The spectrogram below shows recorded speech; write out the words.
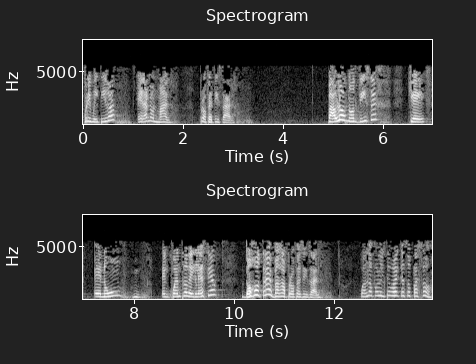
primitiva era normal profetizar. Pablo nos dice que en un encuentro de iglesia, dos o tres van a profetizar. ¿Cuándo fue la última vez que eso pasó?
